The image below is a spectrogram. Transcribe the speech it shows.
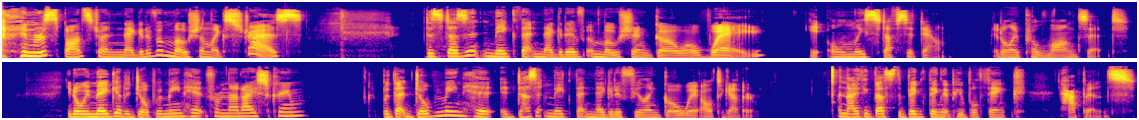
in response to a negative emotion like stress, this doesn't make that negative emotion go away. It only stuffs it down. It only prolongs it. You know, we may get a dopamine hit from that ice cream, but that dopamine hit, it doesn't make that negative feeling go away altogether. And I think that's the big thing that people think happens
